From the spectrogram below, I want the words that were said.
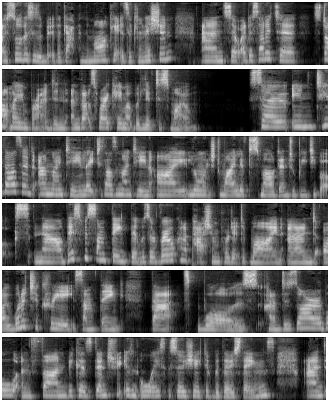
I saw this as a bit of a gap in the market as a clinician. And so I decided to start my own brand. And, and that's where I came up with Live to Smile. So in 2019, late 2019, I launched my Live to Smile dental beauty box. Now, this was something that was a real kind of passion project of mine, and I wanted to create something that was kind of desirable and fun because dentistry isn't always associated with those things. And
